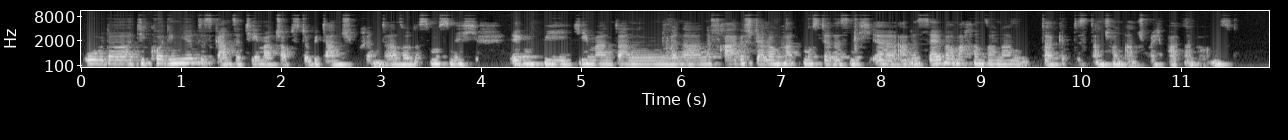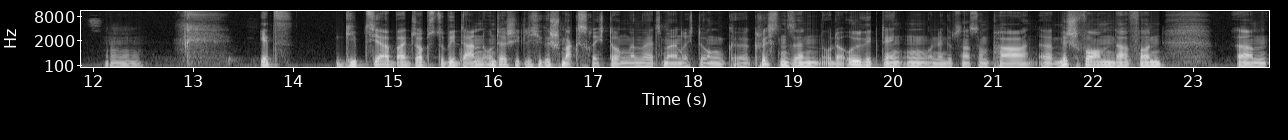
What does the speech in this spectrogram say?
oder die koordiniert das ganze Thema Jobs to be done Sprint. Also das muss nicht irgendwie jemand dann, wenn er eine Fragestellung hat, muss der das nicht äh, alles selber machen, sondern da gibt es dann schon Ansprechpartner bei uns. Hm. Jetzt gibt es ja bei Jobs to be Done unterschiedliche Geschmacksrichtungen. Wenn wir jetzt mal in Richtung äh, Christensen oder Ulwig denken und dann gibt es noch so ein paar äh, Mischformen davon. Ähm,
